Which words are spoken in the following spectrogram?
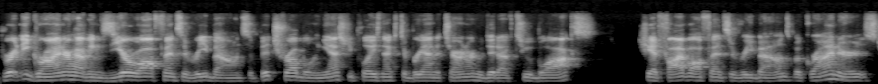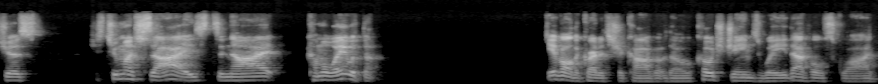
Brittney Griner having zero offensive rebounds, a bit troubling. Yes, she plays next to Brianna Turner, who did have two blocks. She had five offensive rebounds, but Griner is just just too much size to not come away with them. Give all the credit to Chicago, though. Coach James Wade, that whole squad,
